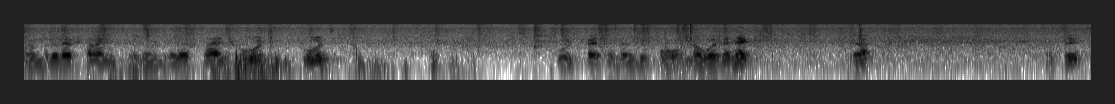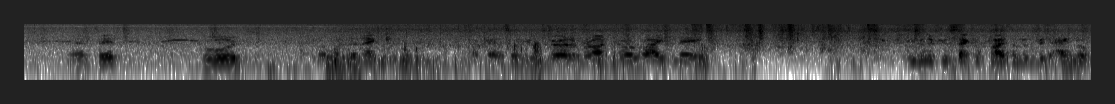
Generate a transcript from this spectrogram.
Remember the left hind, remember the left hind. Good, good. Good, better than before. Lower the neck. Yeah. That's it. That's it. Good. Lower the neck. Okay, so you turn him around your right leg. Even if you sacrifice a little bit angle,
